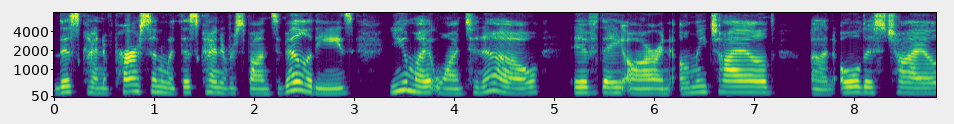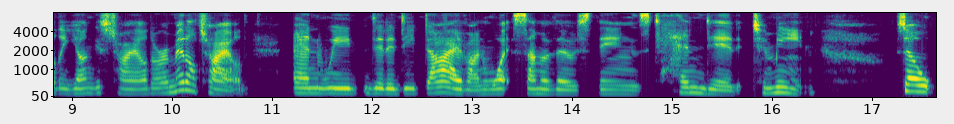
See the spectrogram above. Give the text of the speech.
this kind of person with this kind of responsibilities, you might want to know if they are an only child, an oldest child, a youngest child, or a middle child. And we did a deep dive on what some of those things tended to mean. So,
